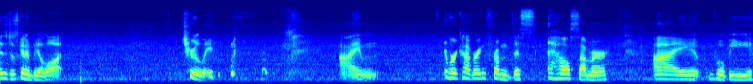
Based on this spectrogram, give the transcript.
is just gonna be a lot. Truly. I'm recovering from this hell summer, I will be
